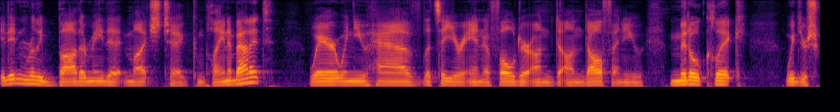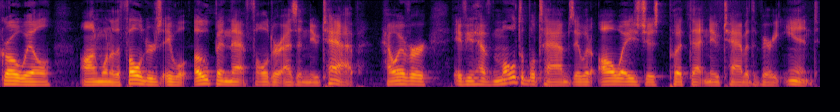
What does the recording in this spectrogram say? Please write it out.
it didn't really bother me that much to complain about it. Where when you have, let's say you're in a folder on on Dolphin, you middle click with your scroll wheel on one of the folders, it will open that folder as a new tab. However, if you have multiple tabs, it would always just put that new tab at the very end.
